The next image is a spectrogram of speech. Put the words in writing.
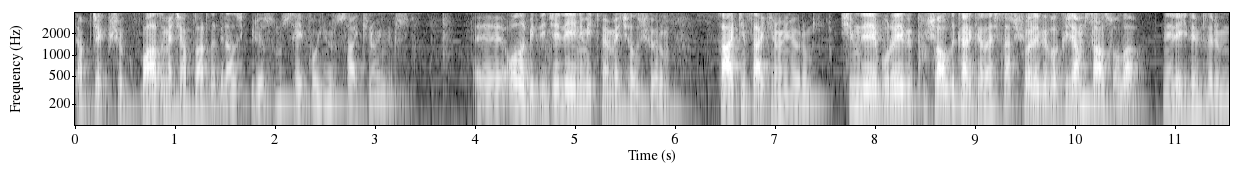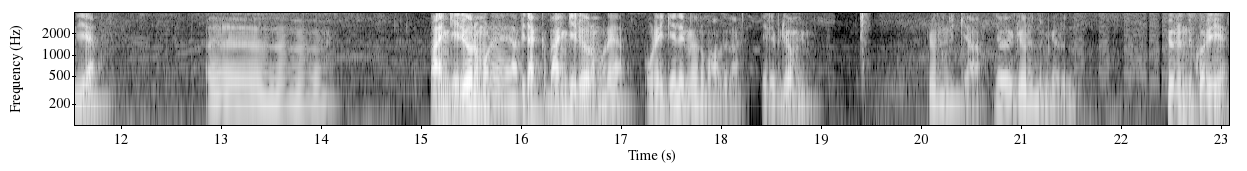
Yapacak bir şey yok. Bazı matchup'larda birazcık biliyorsunuz safe oynuyoruz, sakin oynuyoruz. E, olabildiğince lane'imi itmemeye çalışıyorum. Sakin sakin oynuyorum. Şimdi buraya bir push aldık arkadaşlar. Şöyle bir bakacağım sağa sola. Nereye gidebilirim diye. Ee, ben geliyorum oraya ya. Bir dakika ben geliyorum oraya. Oraya gelemiyorum abi ben. Gelebiliyor muyum? Cık. Göründük ya. Yo, göründüm göründüm. Göründük orayı.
